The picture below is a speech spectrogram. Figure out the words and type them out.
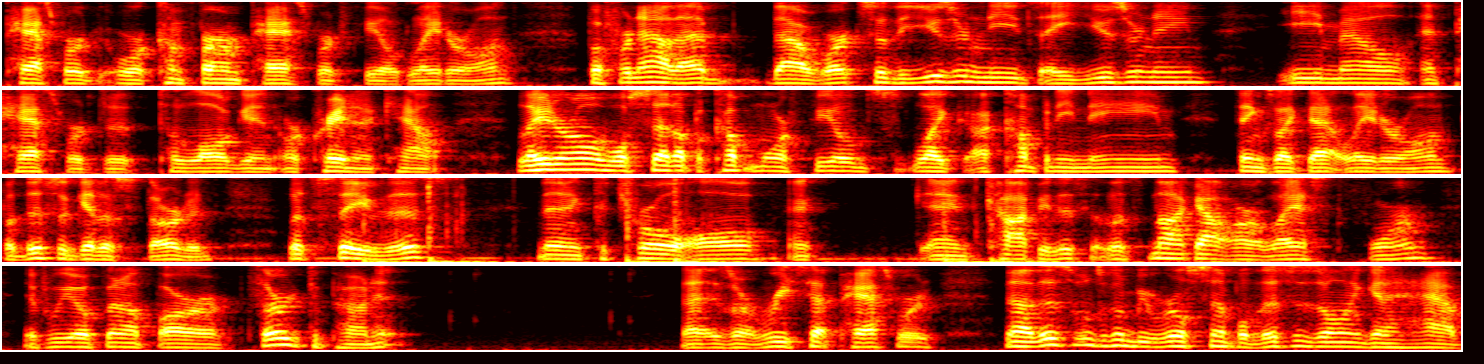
password or confirm password field later on. But for now, that that works. So the user needs a username, email, and password to, to log in or create an account. Later on, we'll set up a couple more fields like a company name, things like that later on. But this will get us started. Let's save this, then Control All and and copy this. Let's knock out our last form. If we open up our third component, that is our reset password. Now this one's going to be real simple. This is only going to have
